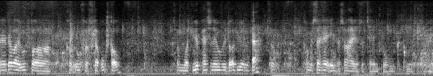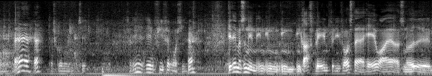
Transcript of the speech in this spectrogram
Øh, der var jeg ude for, kom jeg ude fra Flabro Skov, som var dyrepasser derude ved dårdyrene. Ja. Så kom jeg så herind, og så har jeg så taget en så herinde. Ja, ja, ja. der skulle jeg noget til. Så det, det er en 4-5 år siden. Ja. Det der med sådan en, en, en, en, en græsplæne, fordi for os, der er haveejere og sådan noget, øh,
